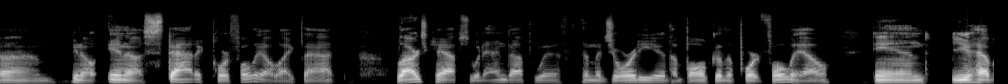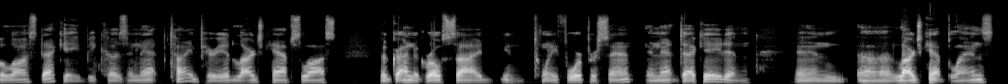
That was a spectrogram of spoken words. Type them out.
um, you know in a static portfolio like that large caps would end up with the majority of the bulk of the portfolio and you have a lost decade because in that time period, large caps lost on the growth side, in 24% in that decade, and and uh, large cap blends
